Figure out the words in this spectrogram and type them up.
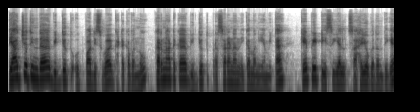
ತ್ಯಾಜ್ಯದಿಂದ ವಿದ್ಯುತ್ ಉತ್ಪಾದಿಸುವ ಘಟಕವನ್ನು ಕರ್ನಾಟಕ ವಿದ್ಯುತ್ ಪ್ರಸರಣ ನಿಗಮ ನಿಯಮಿತ ಕೆಪಿಟಿಸಿಎಲ್ ಸಹಯೋಗದೊಂದಿಗೆ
